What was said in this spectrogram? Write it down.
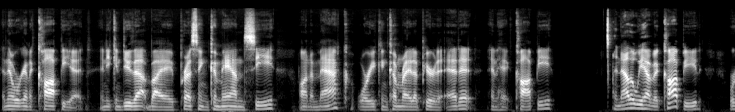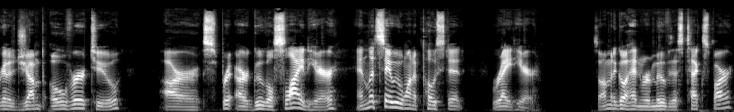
and then we're going to copy it. And you can do that by pressing Command C on a Mac, or you can come right up here to edit and hit copy. And now that we have it copied, we're going to jump over to our our Google slide here. And let's say we want to post it right here. So I'm going to go ahead and remove this text bar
